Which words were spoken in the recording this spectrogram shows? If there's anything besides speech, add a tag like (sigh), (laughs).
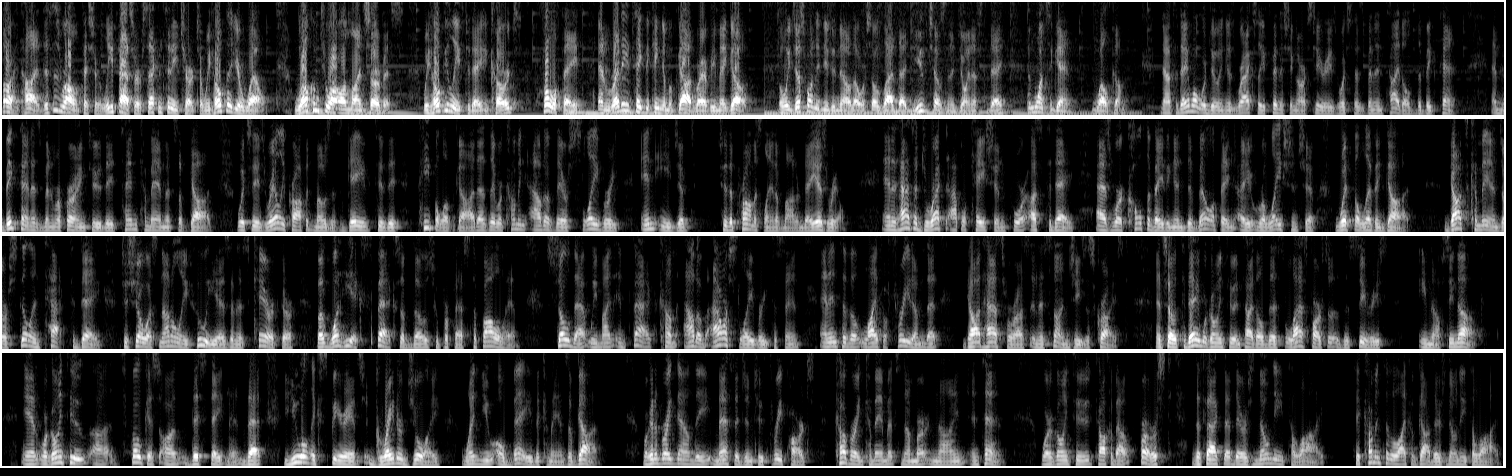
All right, hi, this is Roland Fisher, lead pastor of Second City Church, and we hope that you're well. Welcome to our online service. We hope you leave today encouraged, full of faith, and ready to take the kingdom of God wherever you may go. But we just wanted you to know that we're so glad that you've chosen to join us today, and once again, welcome. Now, today, what we're doing is we're actually finishing our series, which has been entitled The Big Ten. And the Big Ten has been referring to the Ten Commandments of God, which the Israeli prophet Moses gave to the people of God as they were coming out of their slavery in Egypt to the promised land of modern day Israel. And it has a direct application for us today as we're cultivating and developing a relationship with the living God. God's commands are still intact today to show us not only who He is and His character, but what He expects of those who profess to follow Him, so that we might in fact come out of our slavery to sin and into the life of freedom that God has for us in His Son, Jesus Christ. And so today we're going to entitle this last part of the series, Enough's Enough. And we're going to uh, focus on this statement that you will experience greater joy when you obey the commands of God. We're going to break down the message into three parts, covering commandments number 9 and 10. We're going to talk about first the fact that there's no need to lie. To come into the life of God, there's no need to lie.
